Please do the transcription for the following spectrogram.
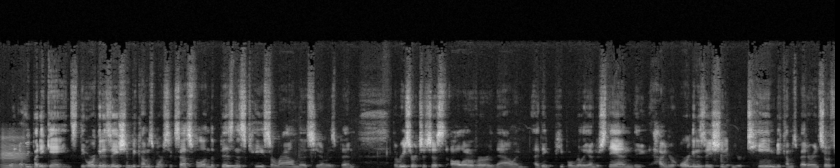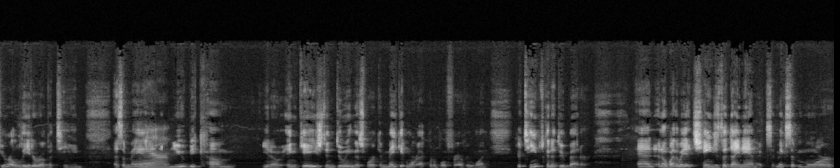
Mm. Everybody gains. The organization becomes more successful, and the business case around this, you know, has been the research is just all over now and i think people really understand the how your organization and your team becomes better and so if you're a leader of a team as a man yeah. you become you know engaged in doing this work and make it more equitable for everyone your team's going to do better and and oh by the way it changes the dynamics it makes it more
